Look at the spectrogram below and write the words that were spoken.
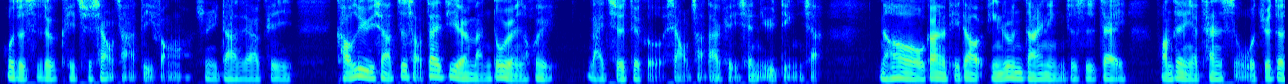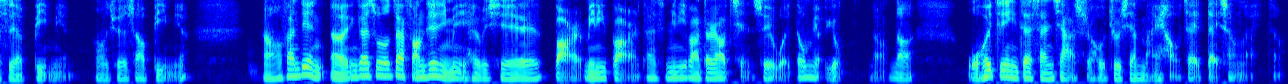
或者是这个可以吃下午茶的地方啊，所以大家可以。考虑一下，至少在地人蛮多人会来吃这个下午茶，大家可以先预定一下。然后我刚刚有提到 in room dining，就是在房间里的餐食，我觉得是要避免，我觉得是要避免。然后饭店，呃，应该说在房间里面也还有一些 bar、mini bar，但是 mini bar 都要钱，所以我都没有用。那我会建议在山下的时候就先买好再带上来，这样。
